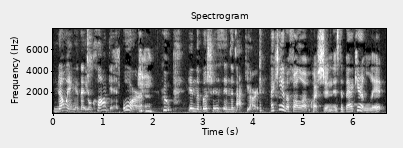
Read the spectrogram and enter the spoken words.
knowing that you'll clog it, or poop in the bushes in the backyard? I actually have a follow up question. Is the backyard lit?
